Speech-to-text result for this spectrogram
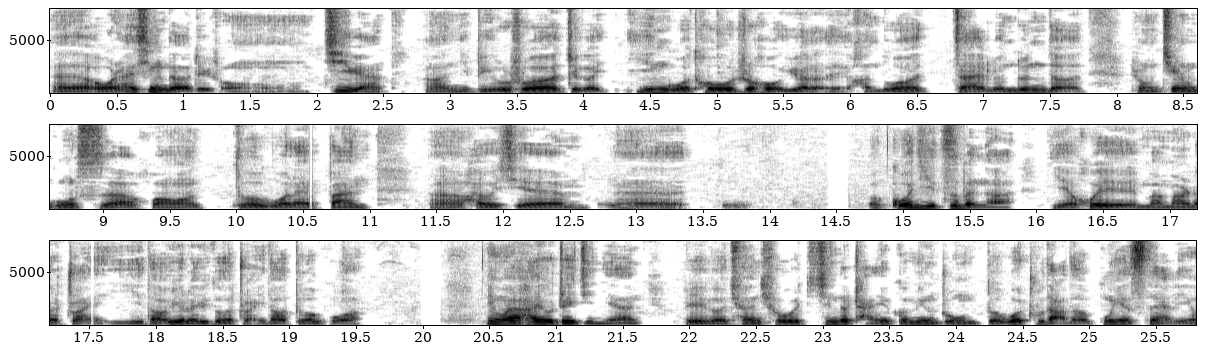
呃，偶然性的这种机缘啊，你比如说这个英国脱欧之后，越来很多在伦敦的这种金融公司啊，往往德国来搬，呃，还有一些呃国际资本呢，也会慢慢的转移到越来越多的转移到德国。另外，还有这几年这个全球新的产业革命中，德国主打的工业四点零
